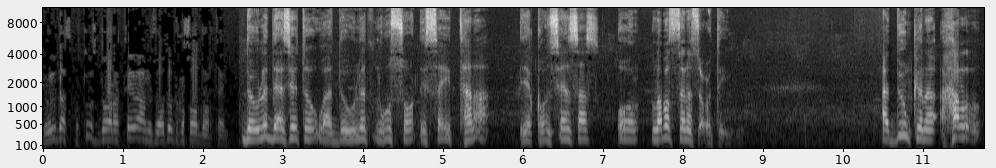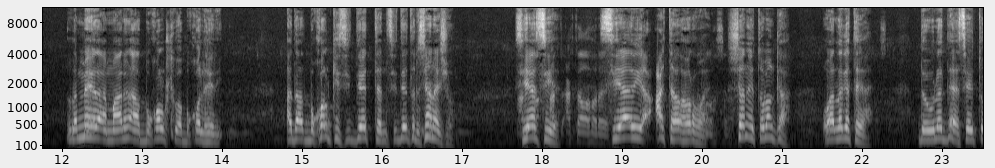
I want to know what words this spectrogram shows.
dowladdaas batu isdooratay waa mise waa dadka ka soo doorteen? Dowladdaasito waa dowlad lagu soo dhisay tala iyo consensus oo laba sano socotay adduunkana hal lama helaa maalin aad boqolkiiba boqol heli. Haddaad boqolkii siddeetan siddeetan shan hesho siyaasiga siyaasiga cagtaada hore waay shan iyo tobanka waa laga tegaa dowladdaasito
